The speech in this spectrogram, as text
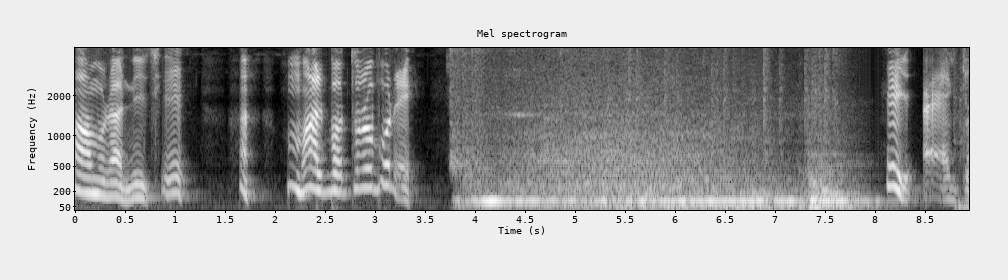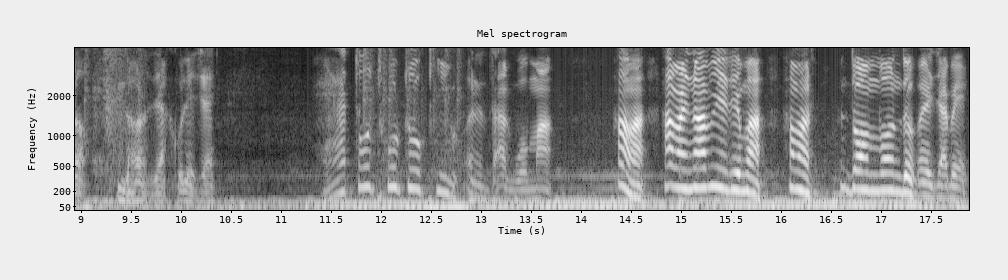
আমরা নিচে মালপত্র ওপরে। এই একদম দরজা খুলেছে। এত ছোট কি ঘরে থাকব মা? আমার আমায় নামিয়ে দে মা আমার দম বন্ধ হয়ে যাবে।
